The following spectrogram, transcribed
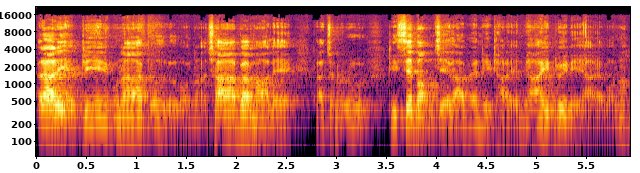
အဲ့ဒါတွေအပြင်ခုနကပြောသလိုပေါ့နော်အခြားဘက်မှာလည်းဒါကျွန်တော်တို့ဒီစစ်ပောင်ကျဲလာမဲ့အနေထားတွေအများကြီးတွေ့နေရတယ်ပေါ့နော်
